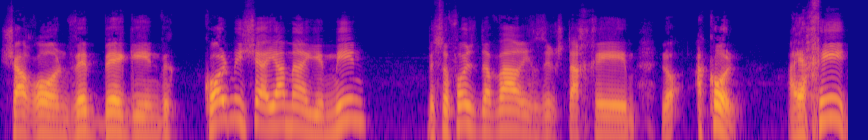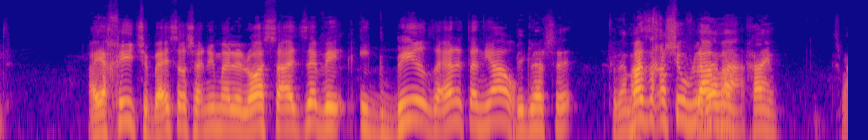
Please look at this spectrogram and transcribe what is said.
שרון ובגין וכל מי שהיה מהימין, בסופו של דבר החזיר שטחים, לא, הכל. היחיד, היחיד שבעשר שנים האלה לא עשה את זה והגביר, זה היה נתניהו. בגלל ש... אתה יודע מה? מה זה חשוב, למה? אתה יודע מה, חיים, תשמע.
